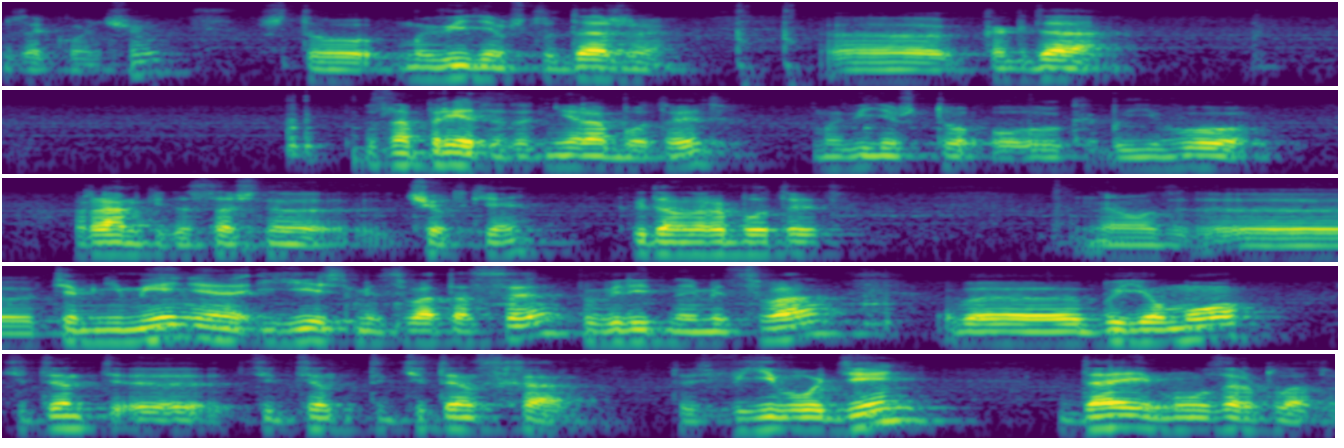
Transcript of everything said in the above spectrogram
закончим, что мы видим, что даже э, когда запрет этот не работает, мы видим, что о, как бы его рамки достаточно четкие, когда он работает. Вот, э, тем не менее, есть мецва тасе, повелительная мецва, э, бьемо титен, э, титен, титен то есть в его день дай ему зарплату.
